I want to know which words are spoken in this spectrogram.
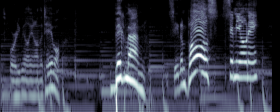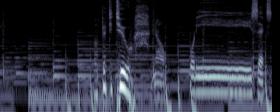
It's 40 million on the table. Big man. See them balls, Simeone. Uh, 52. No, 46.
